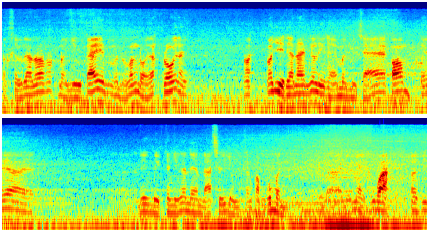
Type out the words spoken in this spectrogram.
Thật sự ra nó rất là nhiều cái mình vấn đề rắc rối đây. Thôi, có gì thì anh em cứ liên hệ mình mình sẽ có một cái ờ, ờ, liên biệt cho những anh em đã sử dụng sản phẩm của mình ờ, những ngày hôm qua. Thôi, xin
